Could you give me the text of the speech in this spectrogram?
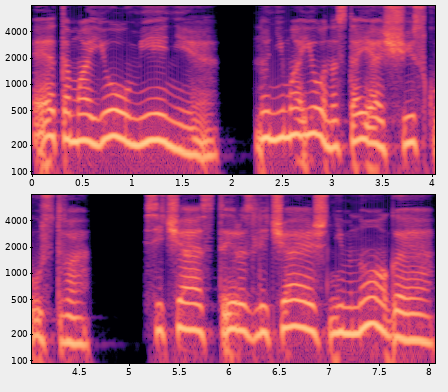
Это мое умение, но не мое настоящее искусство. Сейчас ты различаешь немногое,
